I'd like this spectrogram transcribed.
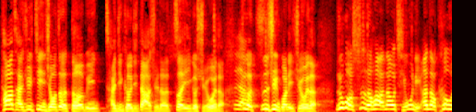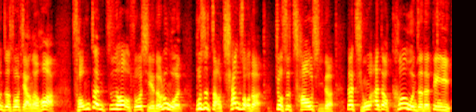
他才去进修这个德明财经科技大学的这一个学位的，这个资讯管理学位的。如果是的话，那我请问你，按照柯文哲所讲的话，从政之后所写的论文，不是找枪手的，就是抄袭的。那请问，按照柯文哲的定义，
